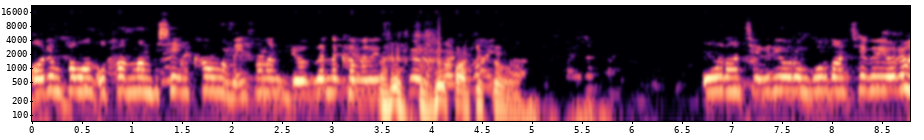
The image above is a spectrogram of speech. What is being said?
arım falan utanmam bir şeyim kalmadı. İnsanların gözlerine kamerayı sokuyorum. Fark ettim onu. Oradan çeviriyorum, buradan çeviriyorum.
